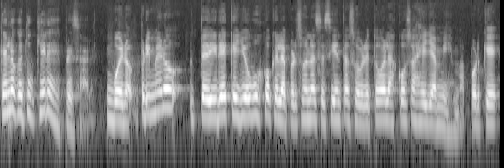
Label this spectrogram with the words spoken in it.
¿Qué es lo que tú quieres expresar? Bueno, primero te diré que yo busco que la persona se sienta sobre todas las cosas ella misma, porque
